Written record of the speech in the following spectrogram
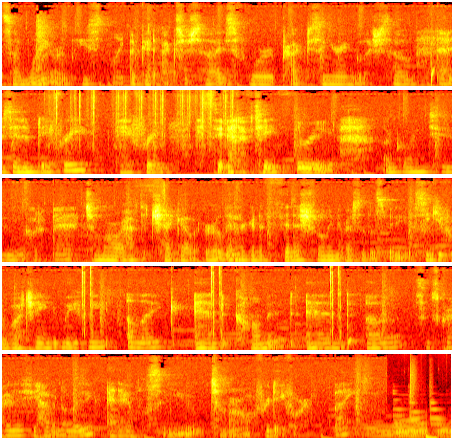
some way or at least like a good exercise for practicing your English. So that is the end of day three. Day three. It's the end of day three. I'm going to go to bed. Tomorrow I have to check out early and we're gonna finish filming the rest of this video. Thank you for watching. Leave me a like and comment and uh, subscribe if you haven't already. And I will see you tomorrow for day four. Bye.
